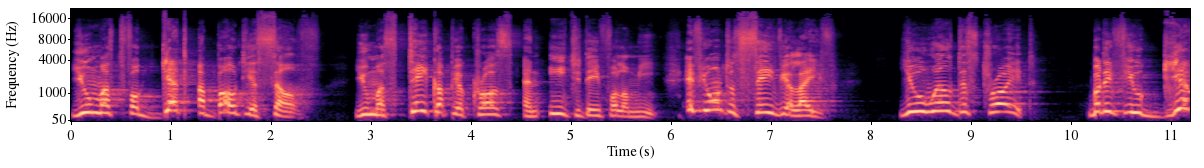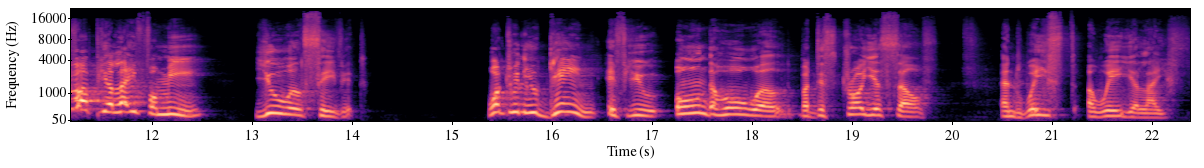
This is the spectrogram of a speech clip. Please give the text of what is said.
you must forget about yourself. You must take up your cross and each day follow me. If you want to save your life, you will destroy it. But if you give up your life for me, you will save it. What will you gain if you own the whole world but destroy yourself and waste away your life?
